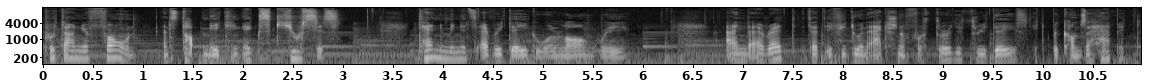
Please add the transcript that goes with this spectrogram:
Put down your phone and stop making excuses. 10 minutes every day go a long way. And I read that if you do an action for 33 days, it becomes a habit.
